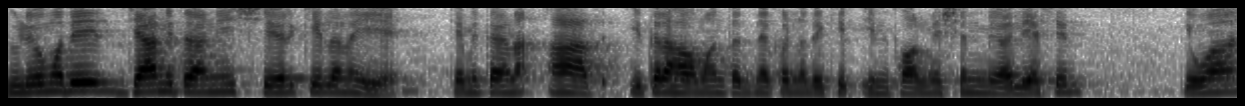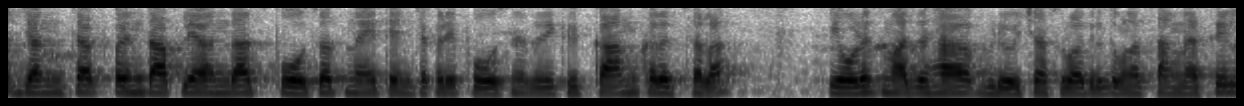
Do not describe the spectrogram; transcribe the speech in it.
व्हिडिओमध्ये ज्या मित्रांनी शेअर केलं नाही आहे त्या मित्रांना आज इतर हवामान तज्ज्ञाकडनं देखील इन्फॉर्मेशन मिळाली असेल किंवा ज्यांच्यापर्यंत आपले अंदाज पोहोचत नाही त्यांच्याकडे पोहोचण्याचं देखील काम करत चला. एवढंच माझं ह्या व्हिडिओच्या सुरुवातीला तुम्हाला सांगणं असेल.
